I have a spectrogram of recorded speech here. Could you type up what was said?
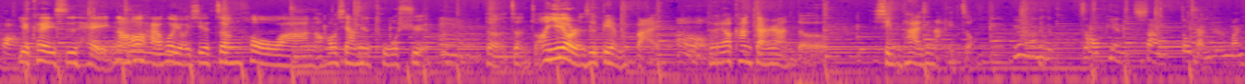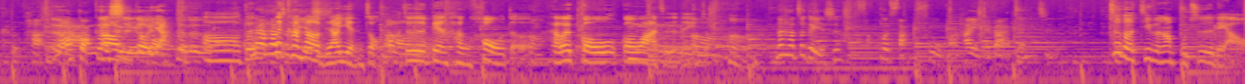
黄。也可以是黑，然后还会有一些增厚啊，然后下面脱屑嗯。的症状，啊也有人是变白，嗯，对，要看感染的形态是哪一种。因为它那个照片上都感觉蛮可怕的，对啊然后广告也有对对对。哦，对，那看到的比较严重就是变很厚的嗯，还会勾勾袜子的那一种嗯。嗯，那他这个也是会反复嘛，他也没办法根治。这个基本上不治疗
